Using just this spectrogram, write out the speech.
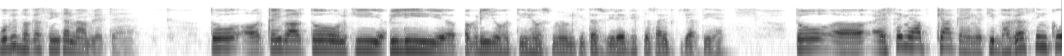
वो भी भगत सिंह का नाम लेते हैं। तो और कई बार तो उनकी पीली पगड़ी जो होती है, उसमें उनकी तस्वीरें भी प्रसारित की जाती हैं। तो ऐसे में आप क्या कहेंगे कि भगत सिंह को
